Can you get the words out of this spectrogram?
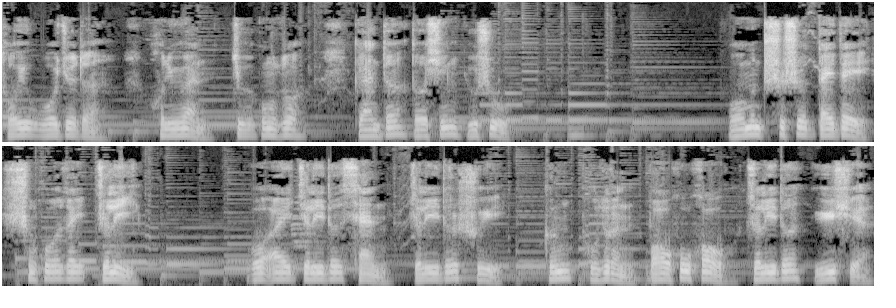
所以我觉得护林员这个工作干得得心应手。我们世世代代生活在这里，我爱这里的山，这里的水，跟普通人保护好这里的雨雪。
